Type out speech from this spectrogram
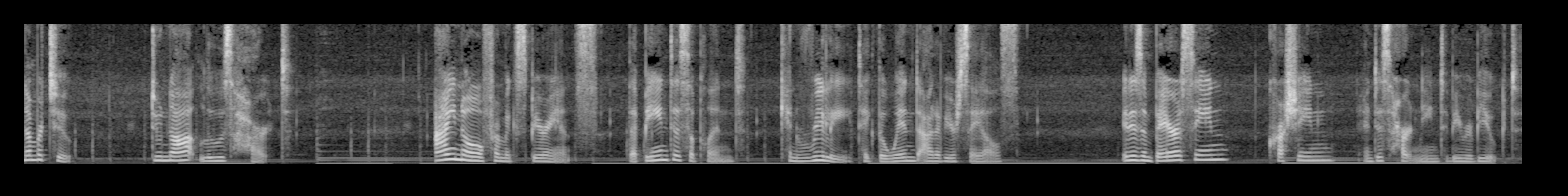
Number two, do not lose heart. I know from experience that being disciplined can really take the wind out of your sails. It is embarrassing, crushing, and disheartening to be rebuked.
